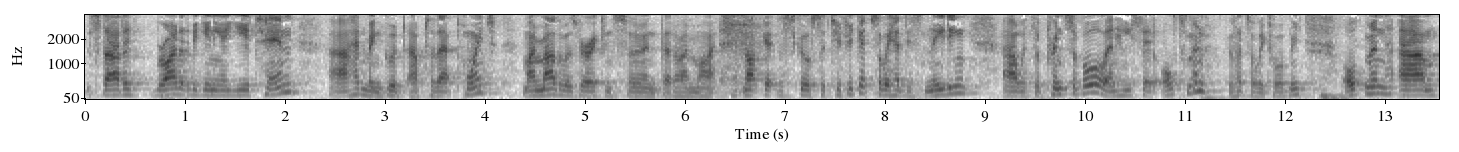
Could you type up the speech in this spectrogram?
It Started right at the beginning of year 10. Uh, I hadn't been good up to that point. My mother was very concerned that I might not get the school certificate, so we had this meeting uh, with the principal, and he said, Altman, because that's all he called me, Altman, um,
